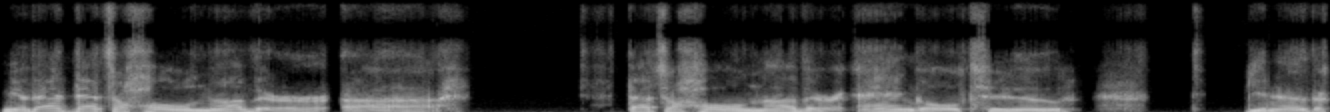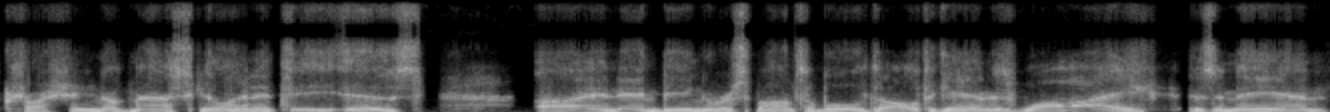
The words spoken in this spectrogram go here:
you know that that's a whole nother uh, that's a whole nother angle to you know the crushing of masculinity is uh, and and being a responsible adult again is why as a man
